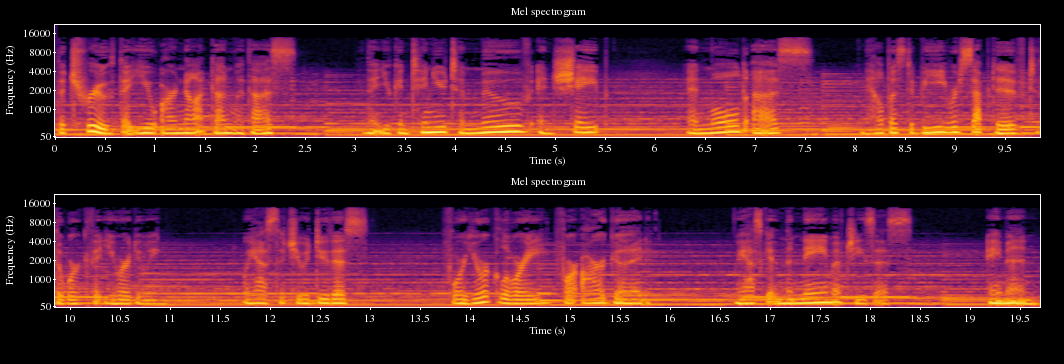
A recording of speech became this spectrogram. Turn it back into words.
the truth that you are not done with us and that you continue to move and shape and mold us and help us to be receptive to the work that you are doing. We ask that you would do this for your glory, for our good we ask it in the name of Jesus. Amen.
